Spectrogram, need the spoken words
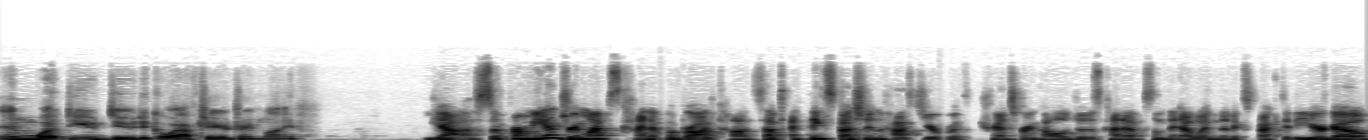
and what do you do to go after your dream life? Yeah. So for me, a dream life is kind of a broad concept. I think, especially in the past year with transferring colleges, kind of something I wouldn't have expected a year ago.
